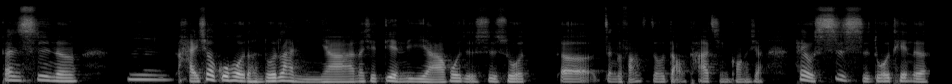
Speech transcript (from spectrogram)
但是呢，嗯，海啸过后的很多烂泥呀、那些电力啊，或者是说呃整个房子都倒塌情况下，他有四十多天的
